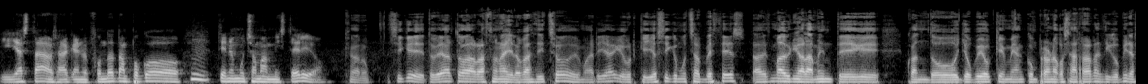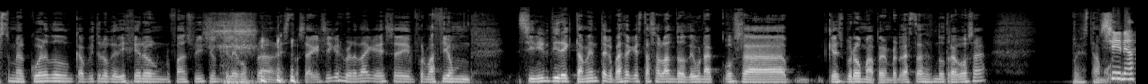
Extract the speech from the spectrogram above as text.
Y ya está, o sea que en el fondo tampoco tiene mucho más misterio. Claro, sí que te voy a dar toda la razón ahí lo que has dicho, de María, que porque yo sí que muchas veces, a veces me ha venido a la mente cuando yo veo que me han comprado una cosa rara, digo, mira, esto me acuerdo de un capítulo que dijeron Fansvision que le compraron esto. O sea, que sí que es verdad que esa información, sin ir directamente, que parece que estás hablando de una cosa que es broma, pero en verdad estás haciendo otra cosa, pues está muy Sí, no.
